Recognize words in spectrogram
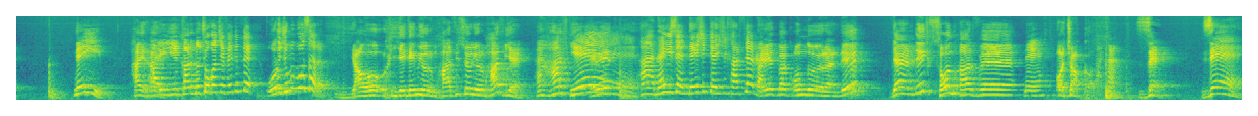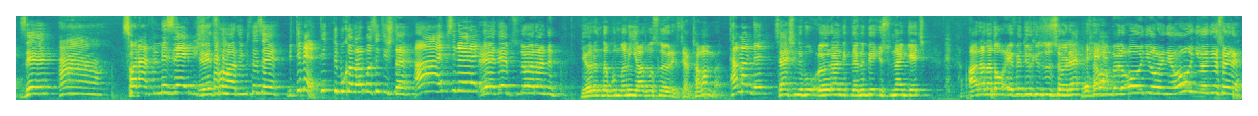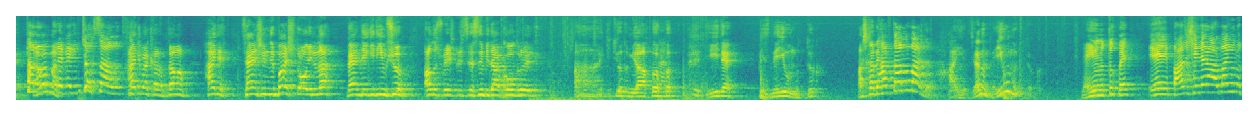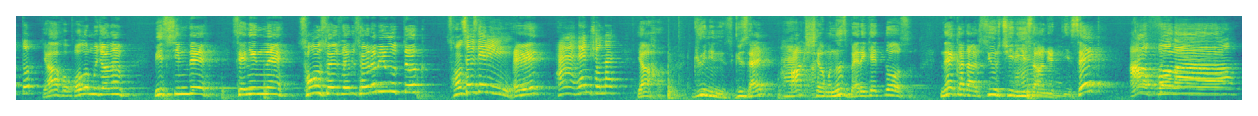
Ne yiyeyim? Hayır hayır. Ay karnım da çok aç efendim de orucumu bozarım. Yahu ye demiyorum. Harfi söylüyorum. Harf ye. Ha, harf ye. Evet. Ha ne güzel değişik değişik harfler var. Evet bak onu da öğrendik. Geldik son harfe. Ne? O çok kolay. Ha. Z. Z. Z. Ha. Son harfimiz Z'ymiş. Evet son harfimiz de Z. Bitti mi? Bitti bu kadar basit işte. Aa hepsini öğrendim. Evet hepsini öğrendin. Yarın da bunların yazmasını öğreteceğim tamam mı? Tamamdır. Sen şimdi bu öğrendiklerinin bir üstünden geç. Arada da o Efe türküsünü söyle. tamam böyle oynuyor oynuyor oynuyor oynuyor söyle. Tamamdır mı? efendim çok sağ olun. Hadi bakalım tamam. Hadi sen şimdi başla oyununa. Ben de gideyim şu alışveriş listesini bir daha kontrol edeyim. Aa gidiyordum ya. İyi de biz neyi unuttuk? Başka bir harf daha mı vardı? Hayır canım neyi unuttuk? Neyi unuttuk ben? Ee, bazı şeyleri almayı unuttum. Yahu olur mu canım? Biz şimdi seninle son sözleri söylemeyi unuttuk. Son sözleri. Evet. Ha neymiş onlar? Yahu gününüz güzel, Ha. akşamınız bereketli olsun. Ne kadar sürçülisan ettiysek Affola.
